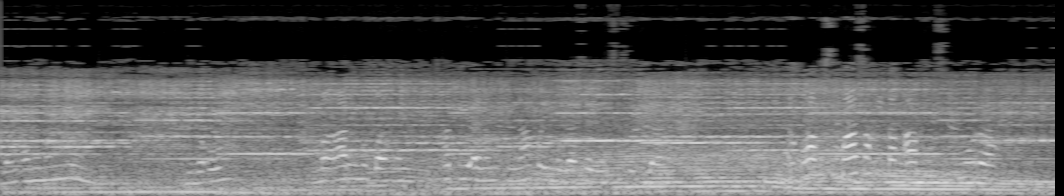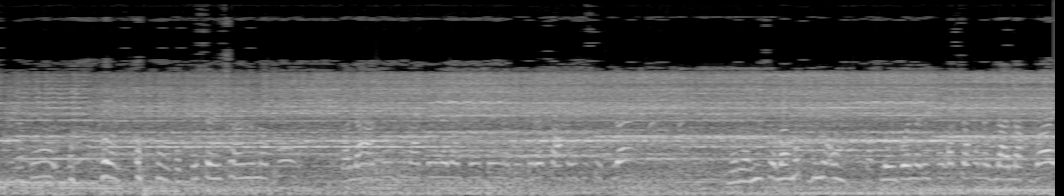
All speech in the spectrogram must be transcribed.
Ilang ano man yun. Ginoon, maaari mo ba akong hatian ang tinapay mula sa iyong sasakyan? Lubhang sumasakit ang aking sikmura. Naku, Pagpasensya nyo na po. Malahatong dinapay na lang po itong natitira sa aking susidlan. Maraming salamat, Ginoo. Tatlong buwan na rin po kasi ako naglalakbay.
